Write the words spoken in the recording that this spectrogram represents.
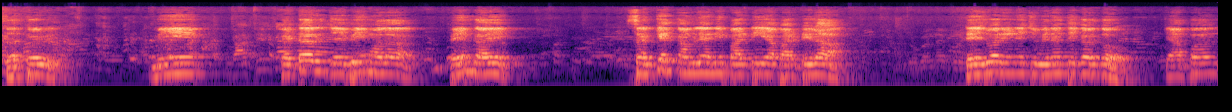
तत्पूर्वी मी कटर जयभीम वाला प्रेम गायक संकेत कांबळे आणि पार्टी या पार्टीला स्टेजवर येण्याची विनंती करतो की आपण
